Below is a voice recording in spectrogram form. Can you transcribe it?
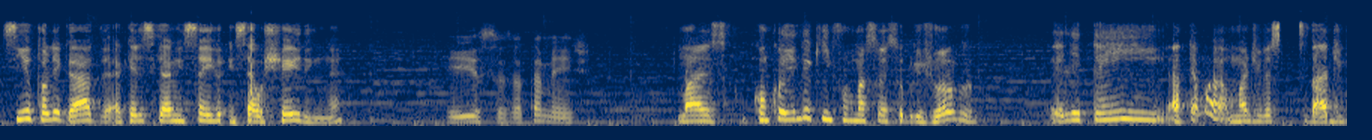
Sim, eu tô ligado. É Aqueles que eram em cel, shading, né? Isso, exatamente. Mas, concluindo aqui informações sobre o jogo, ele tem até uma, uma diversidade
